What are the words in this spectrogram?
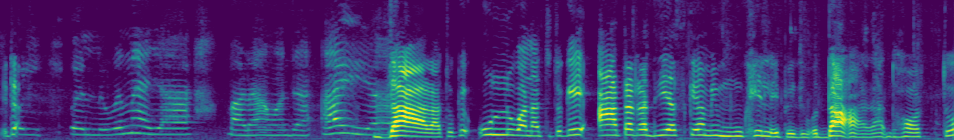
এটা দাঁড়া তোকে উল্লু বানাচ্ছি তোকে এই আটাটা দিয়ে আজকে আমি মুখে লেপে দিব। দাঁড়া ধর তো।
